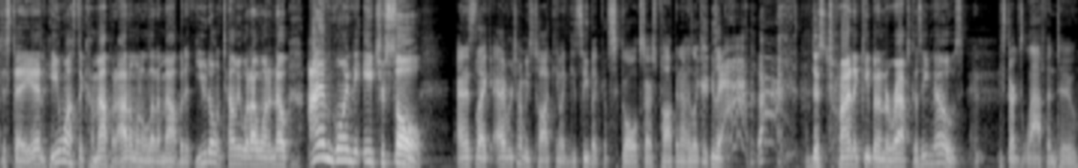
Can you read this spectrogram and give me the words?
to stay in. He wants to come out, but I don't want to let him out. But if you don't tell me what I want to know, I am going to eat your soul. and it's like every time he's talking, like you see like the skull starts popping out. He's like, he's like, ah, ah. Just trying to keep it under wraps because he knows. and he starts laughing too.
